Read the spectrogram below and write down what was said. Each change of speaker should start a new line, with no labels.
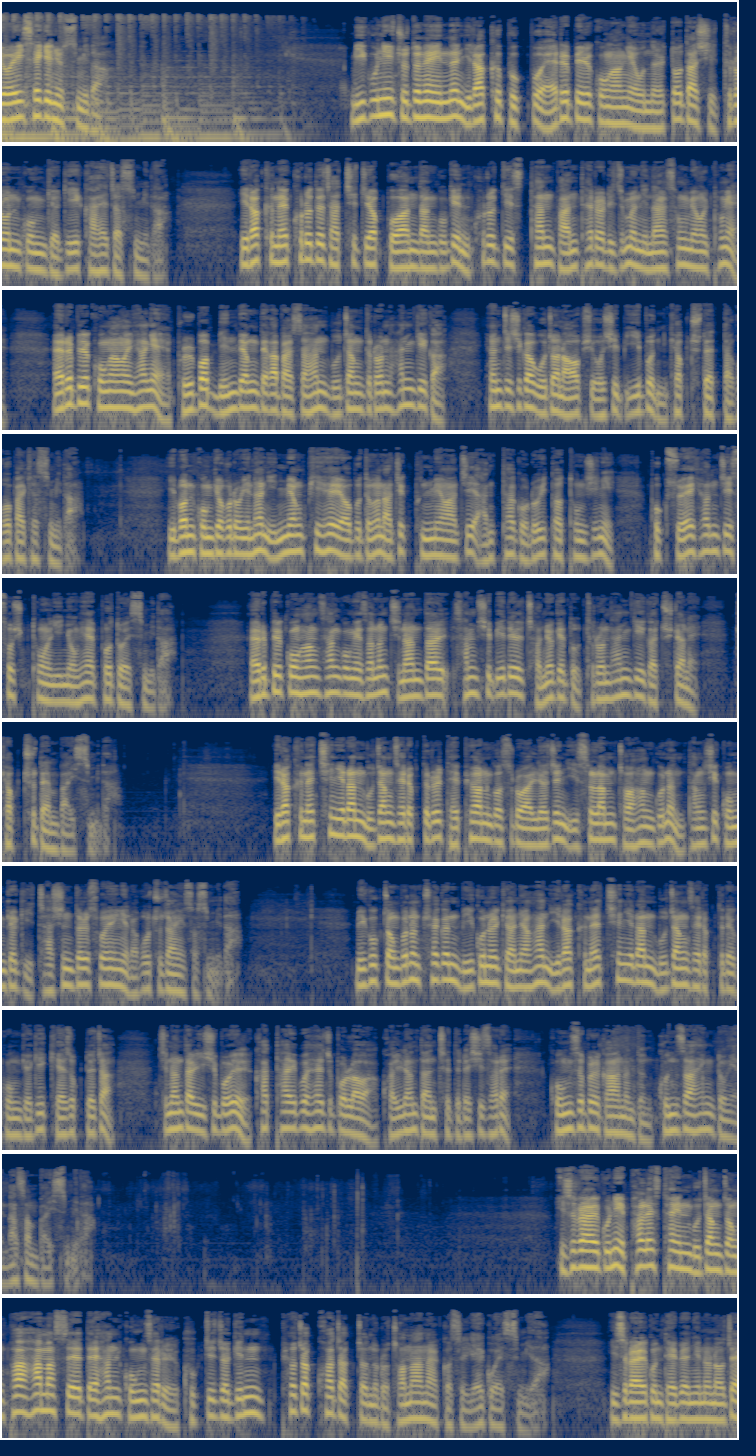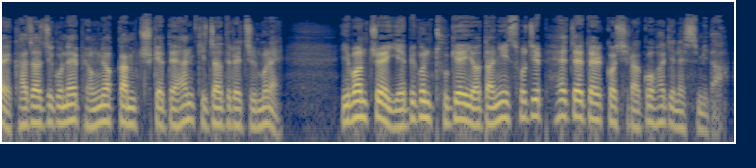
VOA 세계뉴스입니다. 미군이 주둔해 있는 이라크 북부 에르빌 공항에 오늘 또다시 드론 공격이 가해졌습니다. 이라크 내 쿠르드 자치지역 보안당국인 쿠르디스탄 반테러리즘은 이날 성명을 통해 에르빌 공항을 향해 불법 민병대가 발사한 무장 드론 한 기가 현지 시각 오전 9시 52분 격추됐다고 밝혔습니다. 이번 공격으로 인한 인명 피해 여부 등은 아직 분명하지 않다고 로이터 통신이 복수의 현지 소식통을 인용해 보도했습니다. 에르빌 공항 상공에서는 지난달 31일 저녁에도 드론 한 기가 출현해 격추된 바 있습니다. 이라크 내 친일한 무장 세력들을 대표하는 것으로 알려진 이슬람 저항군은 당시 공격이 자신들 소행이라고 주장했었습니다. 미국 정부는 최근 미군을 겨냥한 이라크 내 친일한 무장 세력들의 공격이 계속되자 지난달 25일 카타이브 헤즈볼라와 관련 단체들의 시설에 공습을 가하는 등 군사 행동에 나선 바 있습니다. 이스라엘군이 팔레스타인 무장정파 하마스에 대한 공세를 국지적인 표적화 작전으로 전환할 것을 예고했습니다. 이스라엘군 대변인은 어제 가자지군의 병력 감축에 대한 기자들의 질문에 이번 주에 예비군 두 개 여단이 소집 해제될 것이라고 확인했습니다.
